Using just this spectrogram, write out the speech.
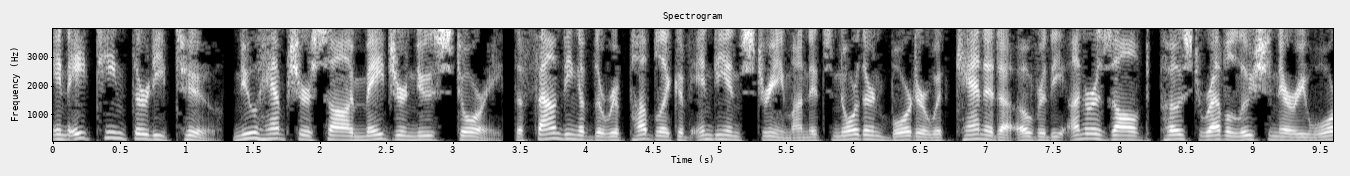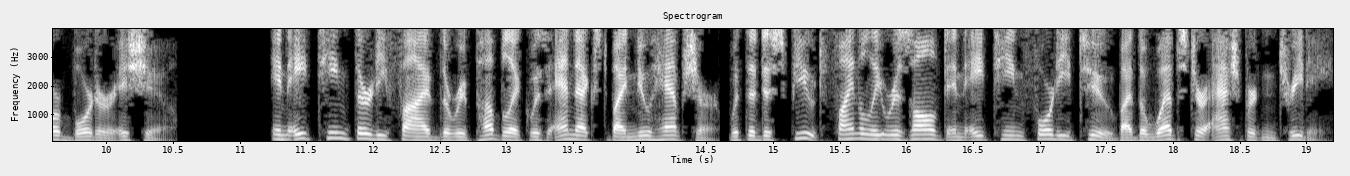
In 1832, New Hampshire saw a major news story, the founding of the Republic of Indian Stream on its northern border with Canada over the unresolved post-Revolutionary War border issue. In 1835 the Republic was annexed by New Hampshire, with the dispute finally resolved in 1842 by the Webster-Ashburton Treaty.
